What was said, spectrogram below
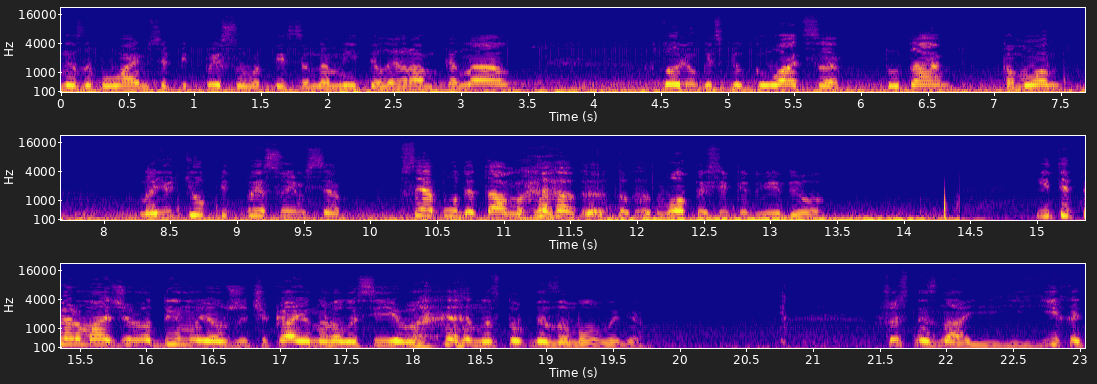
не забуваємося підписуватися на мій телеграм-канал. Хто любить спілкуватися, туди, камон. На YouTube підписуємося. Все буде там в описі під відео. І тепер майже годину я вже чекаю на Голосієва наступне замовлення. Щось не знаю. Їхати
